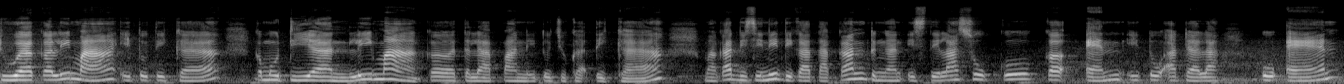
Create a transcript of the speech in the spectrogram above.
2 ke 5 itu 3 kemudian 5 ke 8 itu juga 3 maka di sini dikatakan dengan istilah suku ke N itu adalah UN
